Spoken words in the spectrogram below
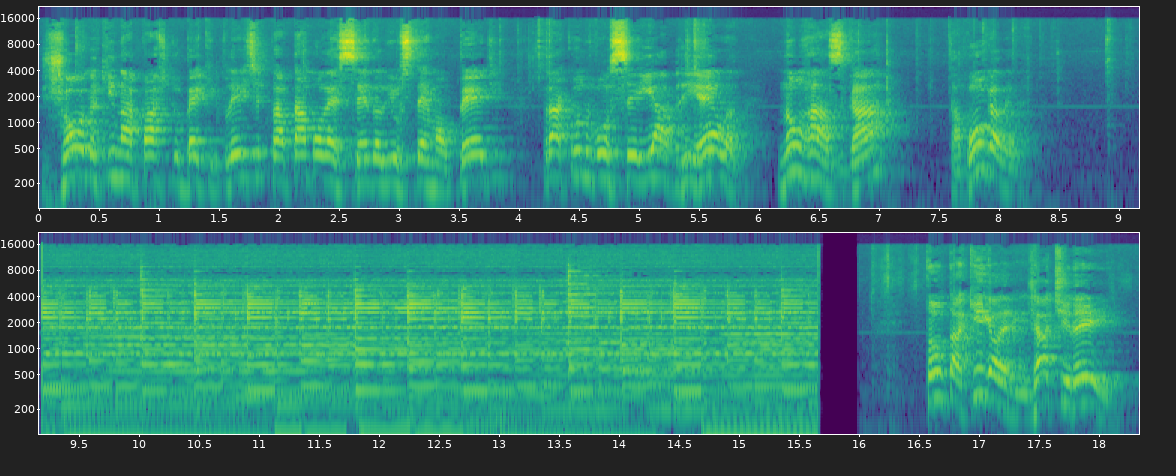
joga aqui na parte do backplate para estar tá amolecendo ali os thermal pad, para quando você ir abrir ela, não rasgar, tá bom, galera? Então tá aqui, galerinha, já tirei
